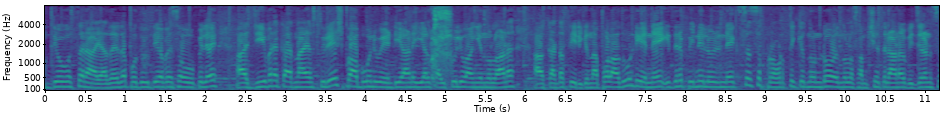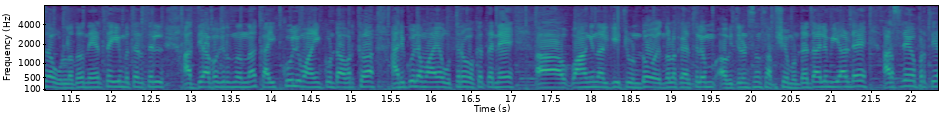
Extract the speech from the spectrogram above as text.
ഉദ്യോഗസ്ഥനായ അതായത് പൊതുവിദ്യാഭ്യാസ വകുപ്പിലെ ജീവനക്കാരനായ സുരേഷ് ബാബുവിന് വേണ്ടിയാണ് ഇയാൾ കൈക്കൂലി വാങ്ങിയെന്നുള്ളതാണ് കണ്ടെത്തിയിരിക്കുന്നത്. അപ്പോൾ അതുകൊണ്ട് തന്നെ ഇതിന് പിന്നിൽ ഒരു നെക്സസ് പ്രവർത്തിക്കുന്നുണ്ടോ എന്നുള്ള സംശയത്തിലാണ് വിജിലൻസ് ഉള്ളത്. നേരത്തെയും ഇത്തരത്തിൽ അധ്യാപകരിൽ നിന്ന് കൈക്കൂലി വാങ്ങിക്കൊണ്ട് അവർക്ക് അനുകൂലമായ ഉത്തരവൊക്കെ തന്നെ വാങ്ങി നൽകിയിട്ടുണ്ടോ എന്നുള്ള കാര്യത്തിലും വിജിലൻസിന് സംശയമുണ്ട്. എന്തായാലും ഇയാളുടെ അറസ്റ്റ് രേഖപ്പെടുത്തിയ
